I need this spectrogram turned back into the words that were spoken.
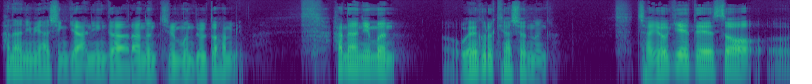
하나님이 하신 게 아닌가라는 질문들도 합니다. 하나님은 왜 그렇게 하셨는가? 자, 여기에 대해서 어,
